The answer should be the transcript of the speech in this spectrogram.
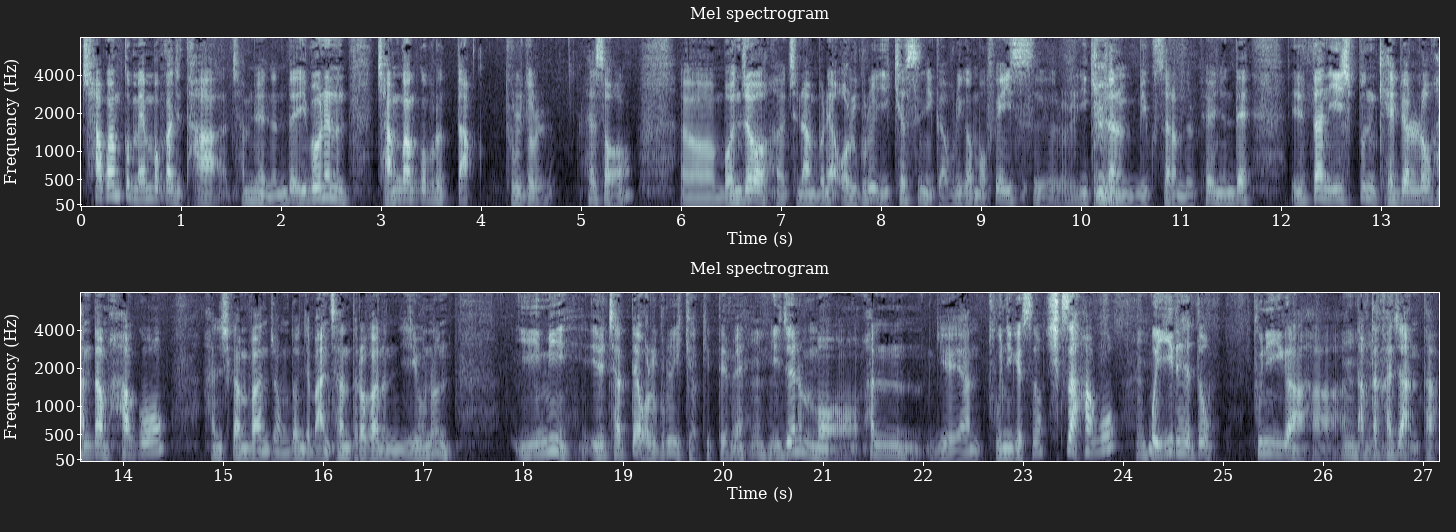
차관급 멤버까지 다 참여했는데 이번에는 장관급으로 딱 둘둘 해서 어 먼저 지난번에 얼굴을 익혔으니까 우리가 뭐 페이스를 익힌다는 미국 사람들 표현인데 일단 20분 개별로 환담하고 1시간 반 정도 이제 만찬 들어가는 이유는 이미 1차 때 얼굴을 익혔기 때문에 이제는 뭐 환기한 분위기에서 식사하고 뭐 일해도 분위기가 아, 딱딱하지 않다.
